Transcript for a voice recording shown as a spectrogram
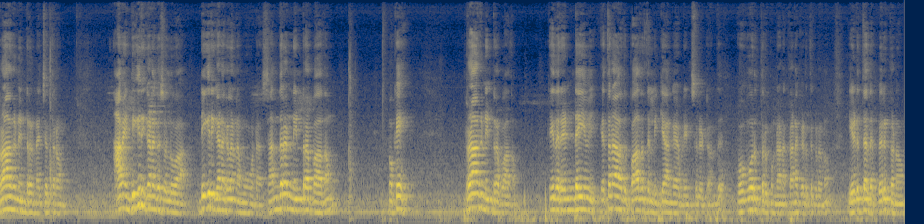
ராகு நின்ற நட்சத்திரம். அவன் டிகிரி கணக்கு சொல்லுவான். டிகிரி கணக்கில் நம்ப மாட்டோம். சந்திரன் நின்ற பாதம் ஓகே? ராகு நின்ற பாதம். இது ரெண்டையும் எத்தனாவது பாதத்தில் நிற்காங்க அப்படின்னு சொல்லிட்டு வந்து ஒவ்வொருத்தருக்கு உண்டான கணக்கு எடுத்துக்கிடணும். எடுத்து அதை பெருக்கணும்.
